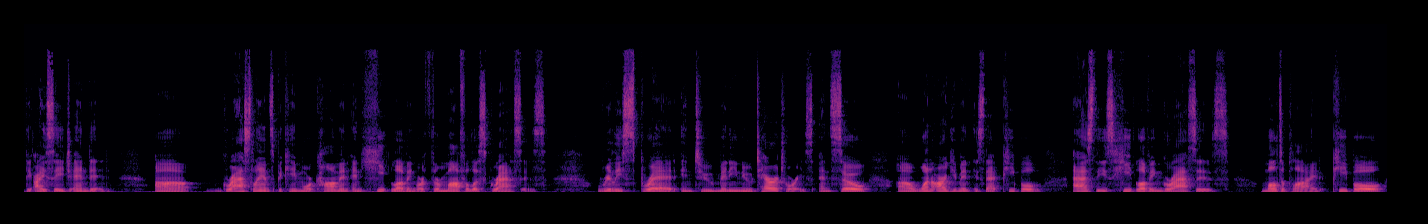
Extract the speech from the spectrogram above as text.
the ice age ended, uh, grasslands became more common, and heat-loving or thermophilous grasses really spread into many new territories. And so, uh, one argument is that people, as these heat-loving grasses multiplied, people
